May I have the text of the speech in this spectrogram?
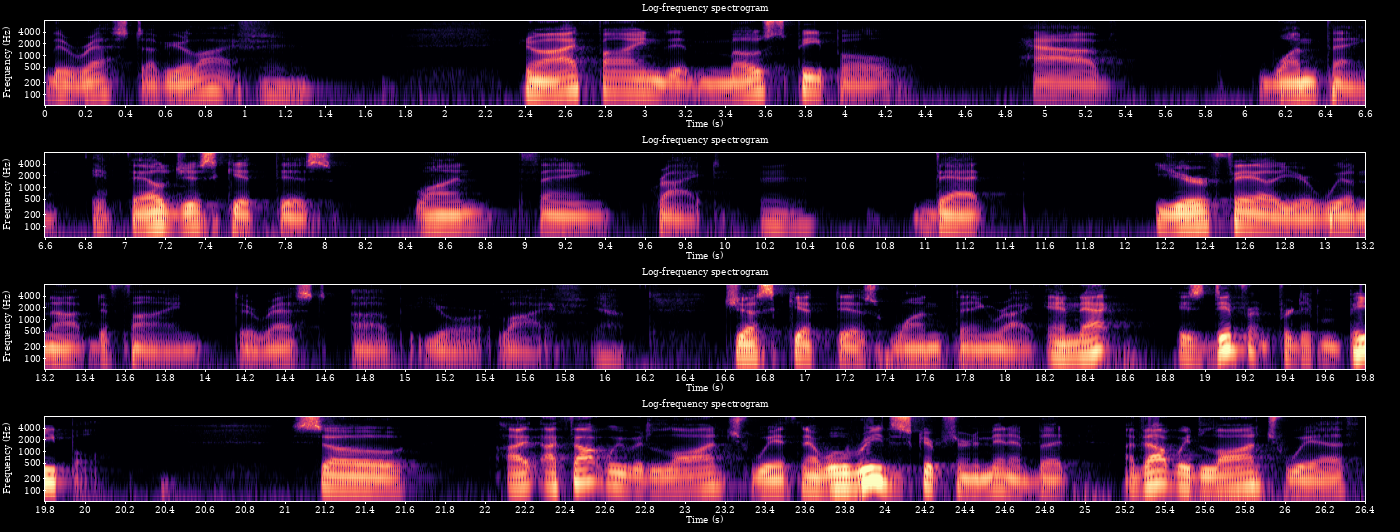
the rest of your life. You know, I find that most people have one thing. If they'll just get this one thing right, that your failure will not define the rest of your life. Yeah. Just get this one thing right. And that is different for different people. So I, I thought we would launch with, now we'll read the scripture in a minute, but I thought we'd launch with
